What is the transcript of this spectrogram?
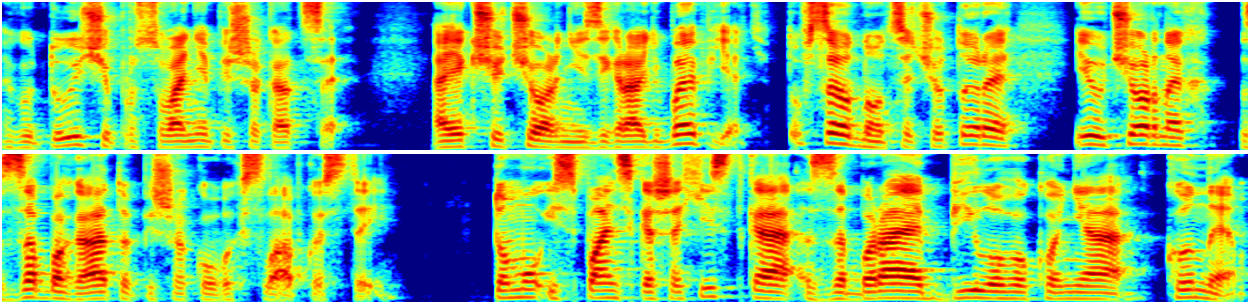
готуючи просування пішака С. А якщо чорні зіграють b5, то все одно це 4, і у чорних забагато пішакових слабкостей. Тому іспанська шахістка забирає білого коня конем.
